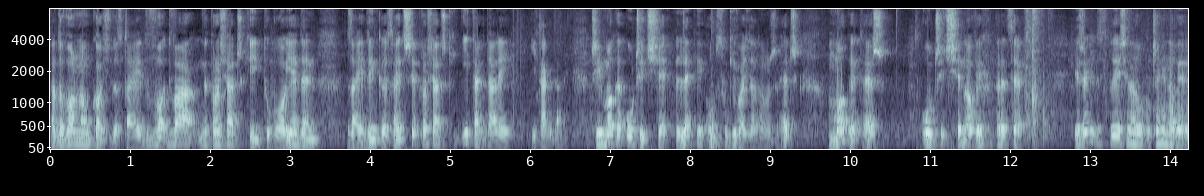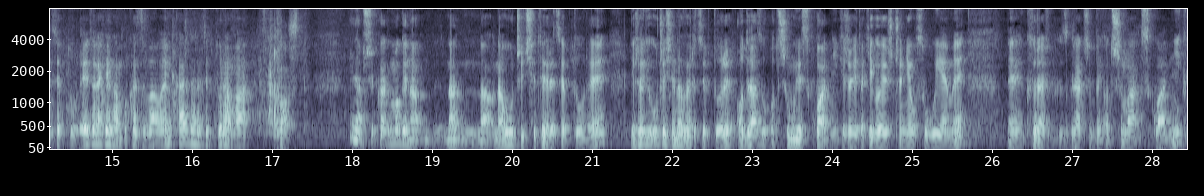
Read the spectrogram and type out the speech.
za dowolną kość dostaję dwo, dwa prosiaczki, tu było jeden, za jedynkę dostaję trzy prosiaczki i tak dalej, i tak dalej. Czyli mogę uczyć się lepiej obsługiwać daną rzecz, mogę też uczyć się nowych receptur. Jeżeli decyduję się na uczenie nowej receptury, to tak jak Wam pokazywałem, każda receptura ma koszt. I na przykład mogę na, na, na, nauczyć się tej receptury. Jeżeli uczę się nowej receptury, od razu otrzymuję składnik, jeżeli takiego jeszcze nie obsługujemy. E, któraś z graczy otrzyma składnik.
